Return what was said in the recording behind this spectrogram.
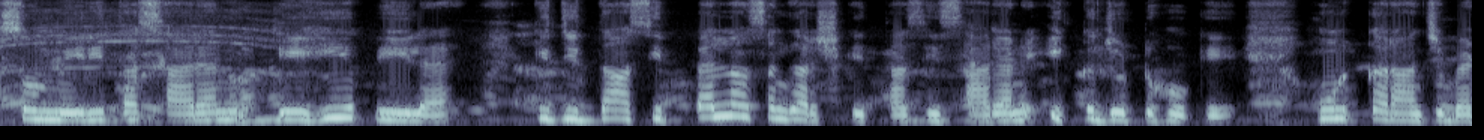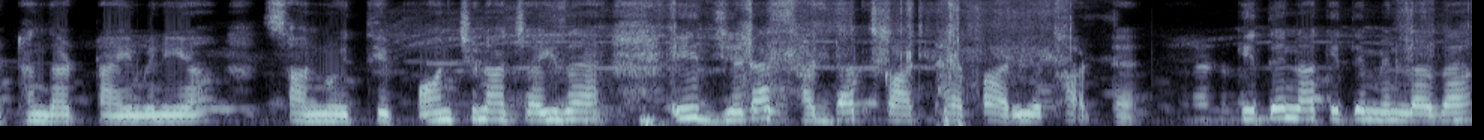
ਸੋ ਮੇਰੀ ਤਾਂ ਸਾਰਿਆਂ ਨੂੰ ਇਹੀ ਅਪੀਲ ਹੈ ਕਿ ਜਿੱਦਾਂ ਅਸੀਂ ਪਹਿਲਾਂ ਸੰਘਰਸ਼ ਕੀਤਾ ਸੀ ਸਾਰਿਆਂ ਨੇ ਇਕਜੁੱਟ ਹੋ ਕੇ ਹੁਣ ਘਰਾਂ 'ਚ ਬੈਠਣ ਦਾ ਟਾਈਮ ਨਹੀਂ ਆ ਸਾਨੂੰ ਇੱਥੇ ਪਹੁੰਚਣਾ ਚਾਹੀਦਾ ਹੈ। ਇਹ ਜਿਹੜਾ ਸਾਡਾ ਇਕੱਠ ਹੈ ਭਾਰੀ ਇਕੱਠ ਹੈ ਕਿਤੇ ਨਾ ਕਿਤੇ ਮੈਨੂੰ ਲੱਗਦਾ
